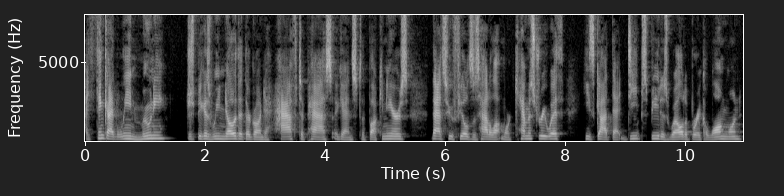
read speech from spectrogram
I think I'd lean Mooney just because we know that they're going to have to pass against the Buccaneers. That's who Fields has had a lot more chemistry with. He's got that deep speed as well to break a long one.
